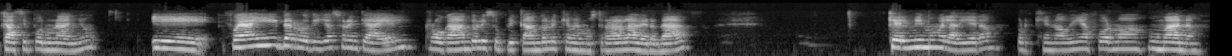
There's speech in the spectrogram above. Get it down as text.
casi por un año, y fue ahí de rodillas frente a él, rogándole y suplicándole que me mostrara la verdad, que él mismo me la diera, porque no había forma humana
